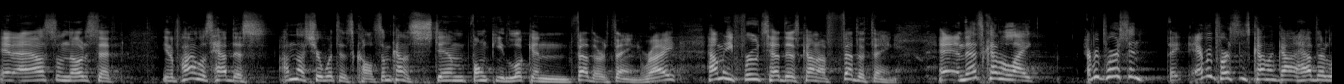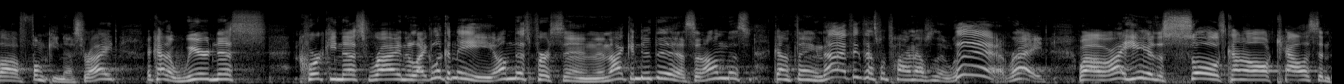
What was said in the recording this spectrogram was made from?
And I also noticed that, you know, pineapples have this, I'm not sure what this is called, some kind of stem, funky looking feather thing, right? How many fruits have this kind of feather thing? And, that's kind of like every person, they, every person's kind of got have their lot of funkiness, right? Their kind of weirdness, quirkiness, right? And they're like, look at me, I'm this person, and I can do this, and I'm this kind of thing. I think that's what pineapples do. Yeah, right. Well, right here, the soul is kind of all callous and,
